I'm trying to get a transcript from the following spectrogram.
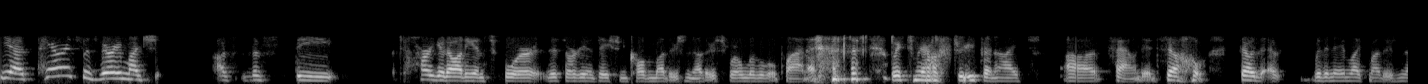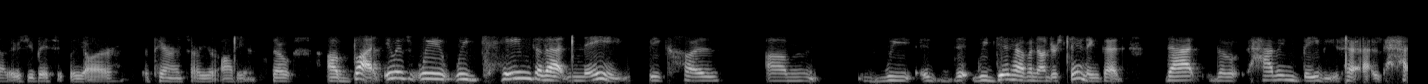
Yeah, parents was very much uh, the the target audience for this organization called Mothers and Others for a Livable Planet, which Meryl Streep and I uh, founded. So, so with a name like Mothers and Others, you basically are the parents are your audience. So, uh, but it was we we came to that name because um, we we did have an understanding that that the having babies, ha, ha,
